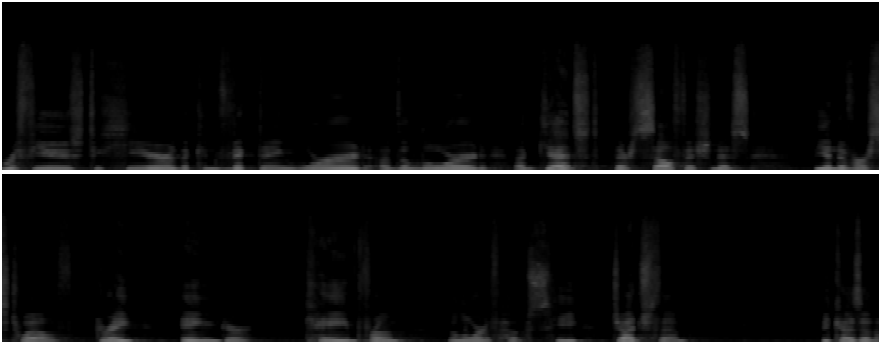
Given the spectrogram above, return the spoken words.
refused to hear the convicting word of the Lord against their selfishness, the end of verse 12, great anger came from the Lord of hosts. He judged them because of the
